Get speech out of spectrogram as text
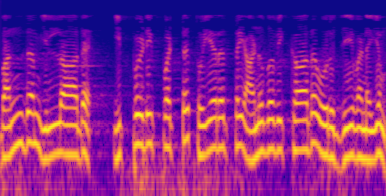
பந்தம் இல்லாத இப்படிப்பட்ட துயரத்தை அனுபவிக்காத ஒரு ஜீவனையும்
